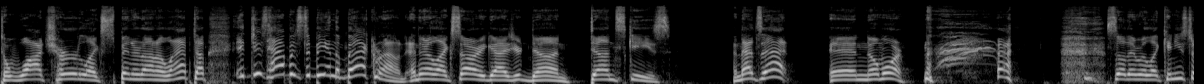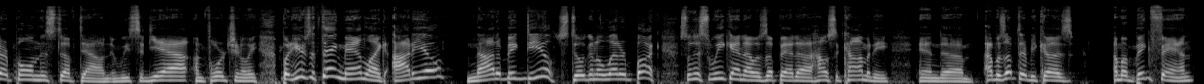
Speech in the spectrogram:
to watch her like spin it on a laptop. It just happens to be in the background. And they're like, sorry guys, you're done. Done skis. And that's that. And no more. so they were like, Can you start pulling this stuff down? And we said, Yeah, unfortunately. But here's the thing, man like audio, not a big deal. Still going to let her buck. So this weekend, I was up at uh, House of Comedy, and um, I was up there because I'm a big fan.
